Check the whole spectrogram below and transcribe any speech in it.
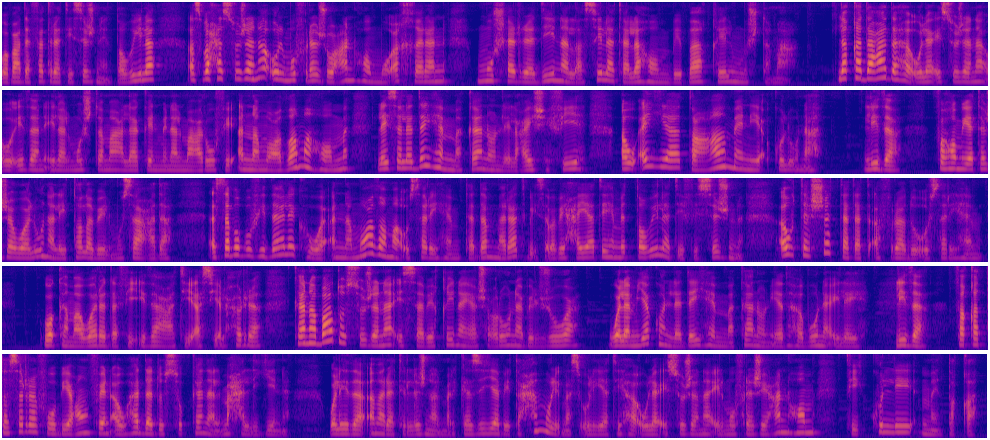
وبعد فترة سجن طويلة أصبح السجناء المفرج عنهم مؤخرا مشردين لا صلة لهم بباقي المجتمع. لقد عاد هؤلاء السجناء إذا إلى المجتمع لكن من المعروف أن معظمهم ليس لديهم مكان للعيش فيه أو أي طعام يأكلونه. لذا فهم يتجولون لطلب المساعدة. السبب في ذلك هو أن معظم أسرهم تدمرت بسبب حياتهم الطويلة في السجن أو تشتتت أفراد أسرهم. وكما ورد في إذاعة آسيا الحرة كان بعض السجناء السابقين يشعرون بالجوع ولم يكن لديهم مكان يذهبون إليه. لذا فقد تصرفوا بعنف أو هددوا السكان المحليين. ولذا أمرت اللجنة المركزية بتحمل مسؤولية هؤلاء السجناء المفرج عنهم في كل منطقة.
